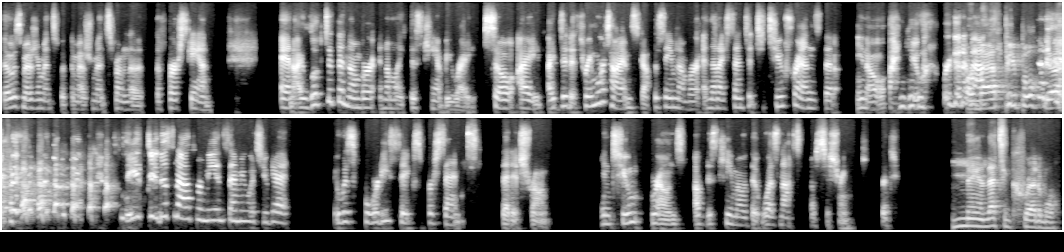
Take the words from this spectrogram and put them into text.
those measurements with the measurements from the the first scan. And I looked at the number and I'm like, this can't be right. So I, I did it three more times, got the same number, and then I sent it to two friends that, you know, I knew were good at math. math people. Yeah. Please do this math for me and send me what you get. It was 46% that it shrunk in two rounds of this chemo that was not supposed to shrink. Man, that's incredible.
